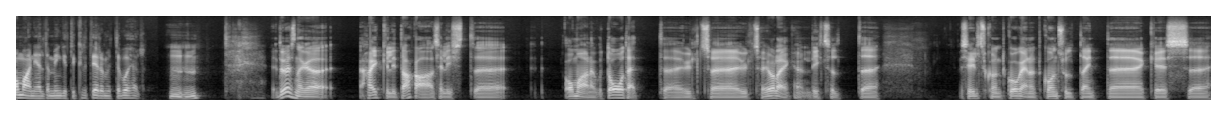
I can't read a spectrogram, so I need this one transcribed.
oma nii-öelda mingite kriteeriumite põhjal mm. -hmm. et ühesõnaga Haikeli taga sellist äh, oma nagu toodet äh, üldse, üldse ei olegi, on lihtsalt äh, seltskond kogenud konsultante, kes äh,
